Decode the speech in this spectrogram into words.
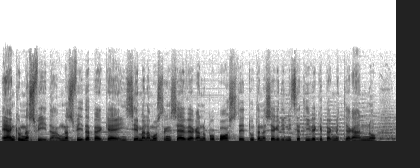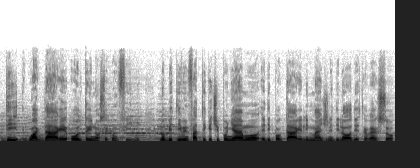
È anche una sfida, una sfida perché insieme alla mostra in sé verranno proposte tutta una serie di iniziative che permetteranno di guardare oltre i nostri confini. L'obiettivo infatti che ci poniamo è di portare l'immagine di Lodi attraverso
